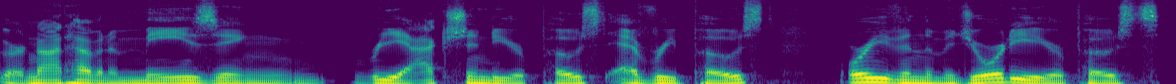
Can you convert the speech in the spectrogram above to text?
or not have an amazing reaction to your post every post, or even the majority of your posts,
